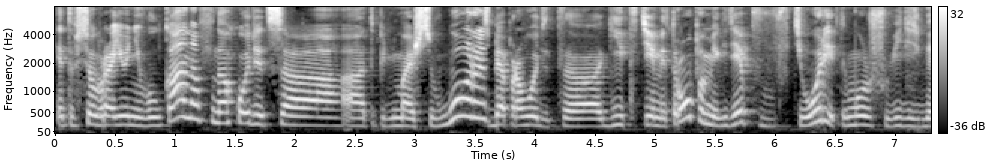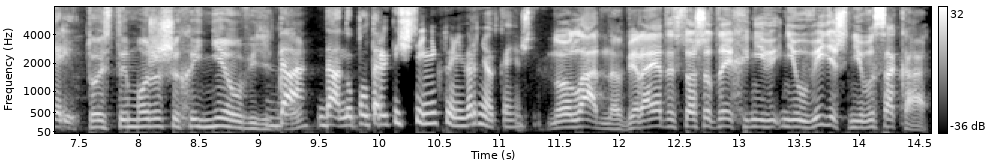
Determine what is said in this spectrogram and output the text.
Это все в районе вулканов находится. а, Ты поднимаешься в горы, тебя проводит э, гид теми тропами, где в теории ты можешь увидеть горилл. То есть ты можешь их и не увидеть, Да, да, но полторы тысячи тебе никто не вернет, конечно. Ну ладно, вероятность того, что ты их не, не увидишь, невысока.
